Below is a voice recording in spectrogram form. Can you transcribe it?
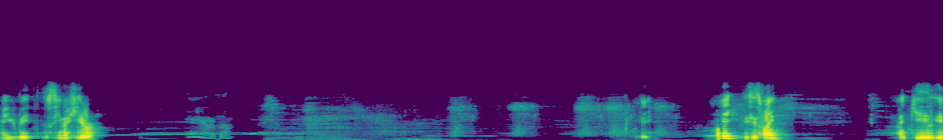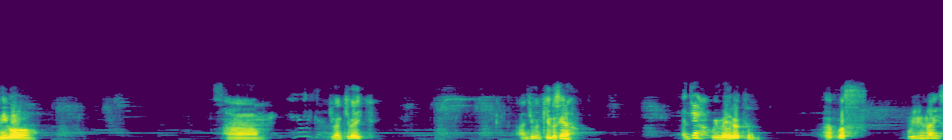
maybe wait Lucina here. Okay, this is fine. I kill Inigo. Um, you can kill Ike. And you can kill Lucina. And yeah, we made it. That was really nice.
